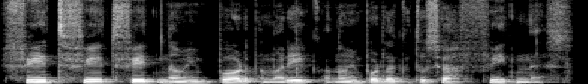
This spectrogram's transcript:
fit, fit, fit, no me importa, marico, no me importa que tú seas fitness.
